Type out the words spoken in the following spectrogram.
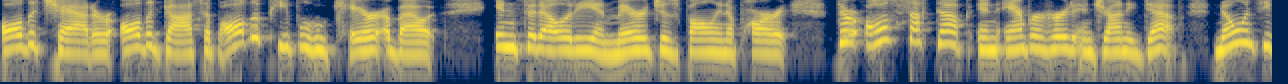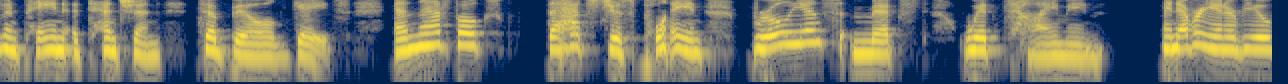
all the chatter, all the gossip, all the people who care about infidelity and marriages falling apart. They're all sucked up in Amber Heard and Johnny Depp. No one's even paying attention to Bill Gates. And that, folks, that's just plain brilliance mixed with timing. In every interview,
